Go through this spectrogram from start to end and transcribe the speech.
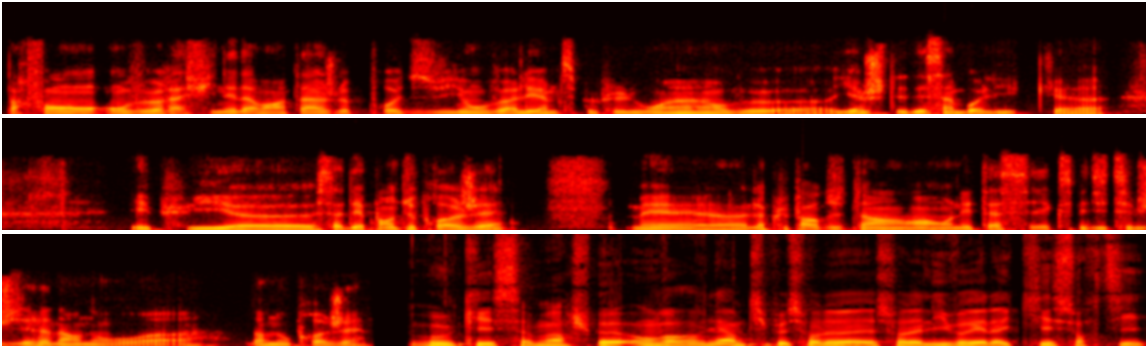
parfois on, veut raffiner davantage le produit, on veut aller un petit peu plus loin, on veut euh, y ajouter des symboliques. Euh, et puis, euh, ça dépend du projet, mais la plupart du temps, on est assez expéditif, je dirais, dans nos, dans nos projets. Ok, ça marche. on va revenir un petit peu sur, la livrée là, qui est sortie.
